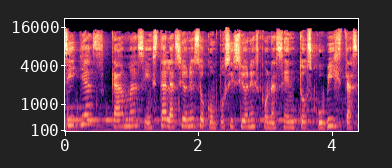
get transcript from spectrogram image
Sillas, camas, instalaciones o composiciones con acentos cubistas.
